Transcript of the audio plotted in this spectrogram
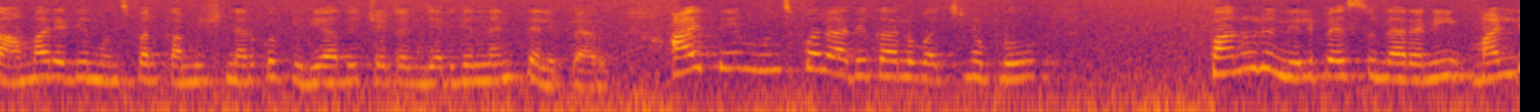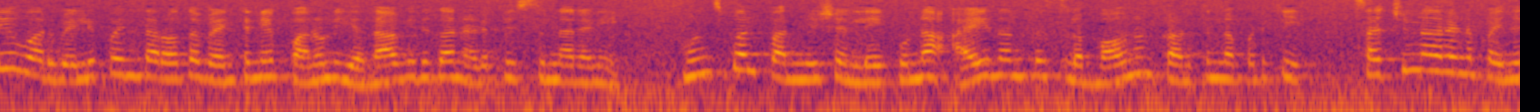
కామారెడ్డి మున్సిపల్ కమిషనర్కు ఫిర్యాదు చేయడం జరిగిందని తెలిపారు. అయితే మున్సిపల్ అధికారులు వచ్చినప్పుడు పనులు నిలిపేస్తున్నారని మళ్ళీ వారు వెళ్ళిపోయిన తర్వాత వెంటనే పనులు యథావిధిగా నడిపిస్తున్నారని మున్సిపల్ పర్మిషన్ లేకుండా ఐదంతస్తుల భవనం కడుతున్నప్పటికీ సత్యనారాయణ పైన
